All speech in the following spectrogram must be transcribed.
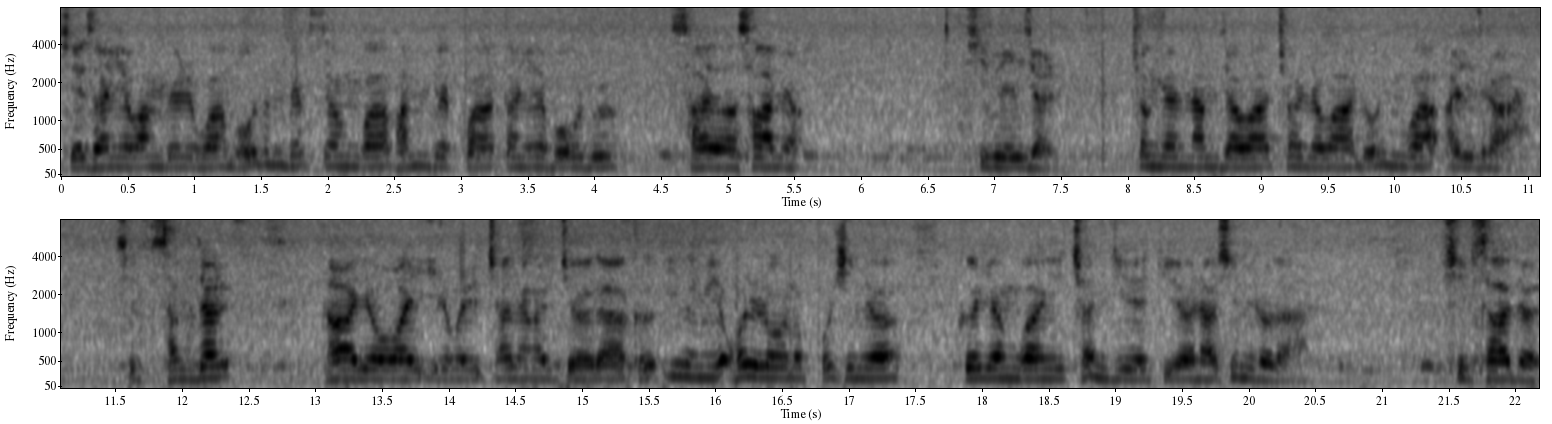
세상의 왕들과 모든 백성과 반백과 땅의 모두 사, 사며. 12절 청년 남자와 처녀와 노인과 아이들아. 13절 다 여호와의 이름을 찬양할지어다. 그 이름이 홀로 높으시며 그 영광이 천지에 뛰어나심이로다. 14절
